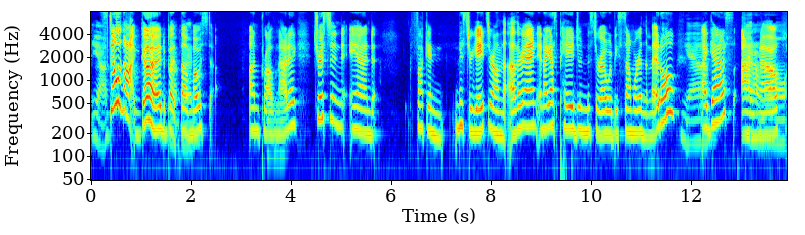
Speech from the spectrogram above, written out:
yeah Still not good, but Not the good. most unproblematic. Tristan and fucking Mr. Yates are on the other end, and I guess Paige and Mr. O would be somewhere in the middle. yeah I guess. I, I don't, don't know. know.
